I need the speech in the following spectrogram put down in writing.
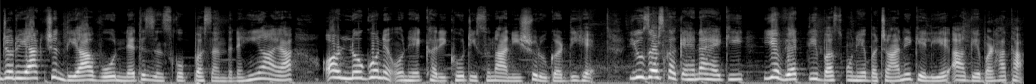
जो रिएक्शन दिया वो नेटिजन्स को पसंद नहीं आया और लोगों ने उन्हें खरी खोटी सुनानी शुरू कर दी है। यूज़र्स का कहना है कि ये व्यक्ति बस उन्हें बचाने के लिए आगे बढ़ा था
